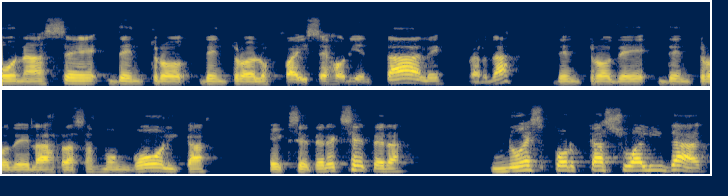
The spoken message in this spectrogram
o nace dentro, dentro de los países orientales, ¿verdad? Dentro de, dentro de las razas mongólicas etcétera, etcétera, no es por casualidad,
